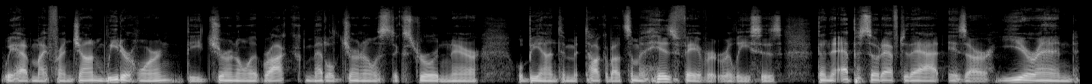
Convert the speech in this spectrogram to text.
we have my friend Jon Wiederhorn, the journal rock metal journalist extraordinaire, will be on to talk about some of his favorite releases. Then the episode after that is our year end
